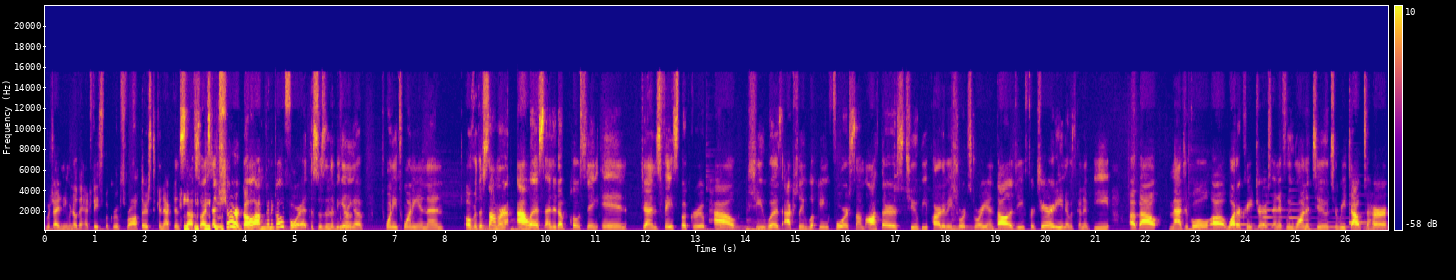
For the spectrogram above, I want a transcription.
which I didn't even know they had Facebook groups for authors to connect and stuff. So I said, sure, go. I'm going to go for it. This was in the beginning yeah. of 2020. And then over the summer, Alice ended up posting in Jen's Facebook group how she was actually looking for some authors to be part of a short story anthology for charity. And it was going to be about magical uh, water creatures. And if we wanted to, to reach out to her,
